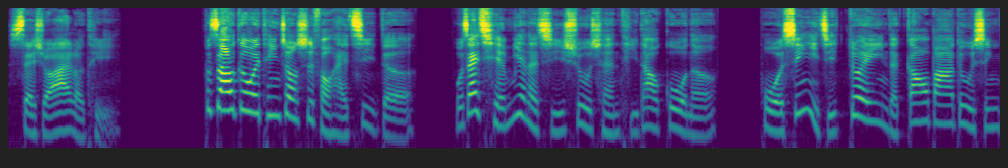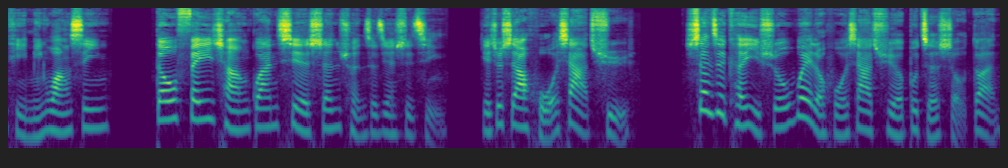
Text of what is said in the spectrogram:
（sexuality）。不知道各位听众是否还记得我在前面的集数曾提到过呢？火星以及对应的高八度星体冥王星都非常关切生存这件事情，也就是要活下去，甚至可以说为了活下去而不择手段。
